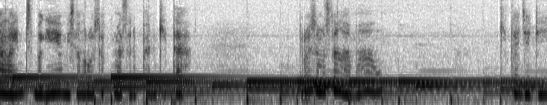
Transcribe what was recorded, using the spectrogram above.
hal lain sebagainya yang bisa ngerusak masa depan kita. Terus semesta nggak mau kita jadi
